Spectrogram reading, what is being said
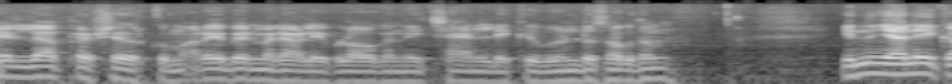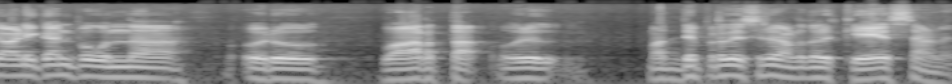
എല്ലാ പ്രേക്ഷകർക്കും അറേബ്യൻ മലയാളി വ്ളോഗ് എന്ന ചാനലിലേക്ക് വീണ്ടും സ്വാഗതം. ഇന്ന് ഞാൻ ഈ കാണിക്കാൻ പോകുന്ന ഒരു വാർത്ത ഒരു മധ്യപ്രദേശിൽ നടന്നൊരു കേസാണ്.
